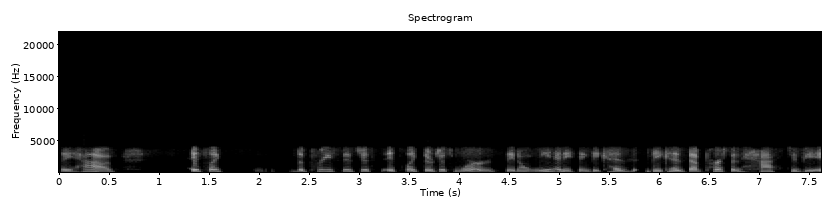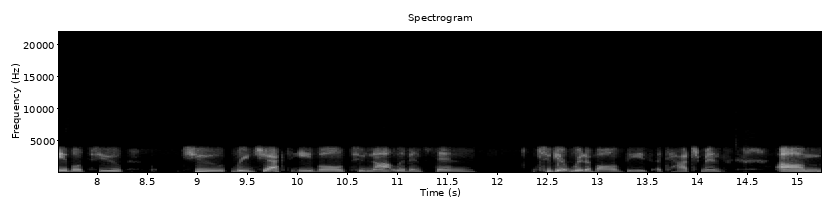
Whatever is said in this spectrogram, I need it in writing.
they have, it's like the priest is just it's like they're just words. They don't mean anything because because that person has to be able to to reject evil to not live in sin to get rid of all of these attachments um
